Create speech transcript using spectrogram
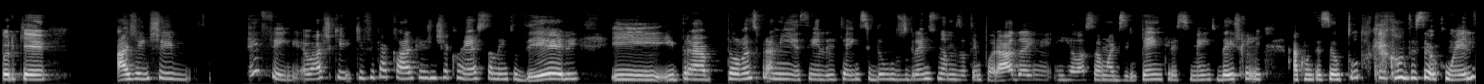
Porque a gente. Enfim, eu acho que, que fica claro que a gente reconhece o talento dele e, e para pelo menos para mim, assim, ele tem sido um dos grandes nomes da temporada em, em relação a desempenho, crescimento, desde que aconteceu tudo o que aconteceu com ele.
